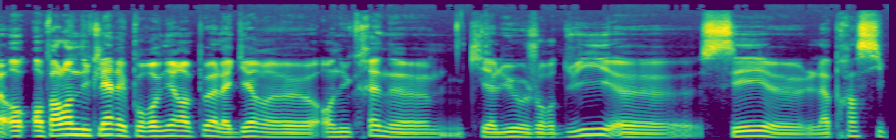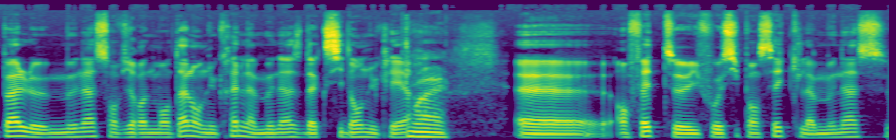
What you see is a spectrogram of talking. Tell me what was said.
en, en parlant de nucléaire et pour revenir un peu à la guerre euh, en Ukraine qui a lieu aujourd'hui, c'est la principale menace environnementale en Ukraine, la menace d'accident nucléaire. Ouais. En fait, il faut aussi penser que la menace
